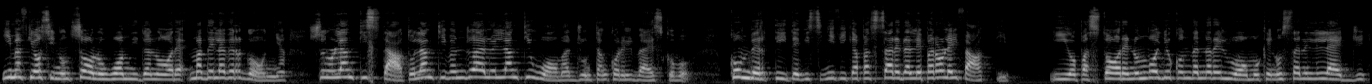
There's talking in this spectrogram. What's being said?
I mafiosi non sono uomini d'onore, ma della vergogna. Sono l'antistato, l'antivangelo e l'antiuomo, ha aggiunto ancora il vescovo. Convertitevi significa passare dalle parole ai fatti. Io, pastore, non voglio condannare l'uomo che non sta nelle leggi,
